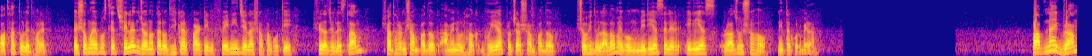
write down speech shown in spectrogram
কথা তুলে ধরেন। এ সময় উপস্থিত ছিলেন জনতার অধিকার পার্টির ফেনী জেলা সভাপতি সিরাজুল ইসলাম, সাধারণ সম্পাদক আমিনুল হক ভুইয়া, প্রচার সম্পাদক শহীদুল আলম এবং মিডিয়া সেলের ইলিয়াস রাজু সহ নেতাকর্মীরা। পাবনায় গ্রাম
